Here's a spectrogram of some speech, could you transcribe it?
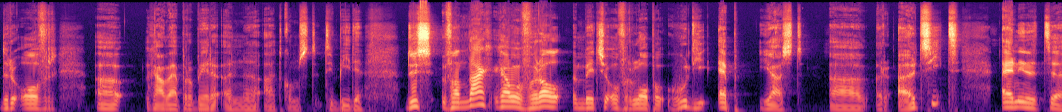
erover, uh, gaan wij proberen een uh, uitkomst te bieden. Dus vandaag gaan we vooral een beetje overlopen hoe die app juist uh, eruit ziet. En in het uh,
